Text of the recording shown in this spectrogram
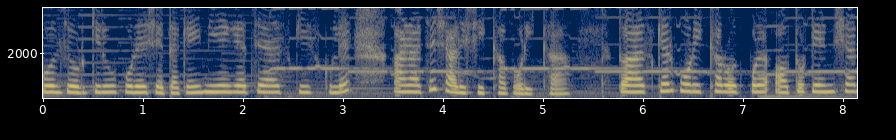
গোল চরকির উপরে সেটাকেই নিয়ে গেছে আজকে স্কুলে, আর আছে শারীর শিক্ষা পরীক্ষা। তো আজকের পরীক্ষার ওপরে অত টেনশান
